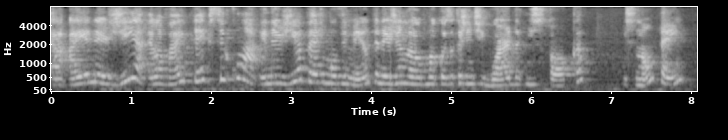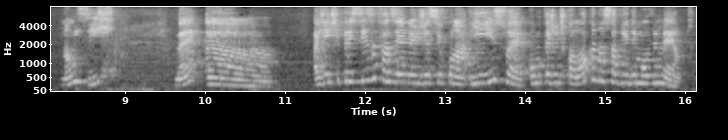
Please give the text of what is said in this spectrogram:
a, a, energia ela vai ter que circular. Energia pede movimento, energia não é alguma coisa que a gente guarda e estoca. Isso não tem, não existe. Né? Ah, a gente precisa fazer a energia circular. E isso é como que a gente coloca a nossa vida em movimento.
